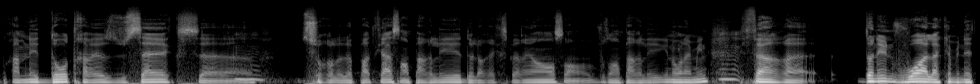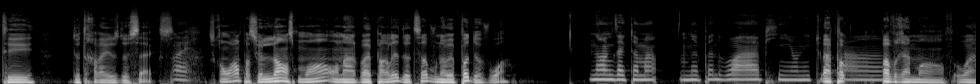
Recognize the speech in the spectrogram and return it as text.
pour amener d'autres travailleuses du sexe euh, Mhm. sur le, podcast, en parler de leur expérience, en, vous en parler, you know what I mean? Mhm. Faire, euh, donner une voix à la communauté de travailleuses de sexe. Ouais. Tu comprends? Parce que là, en ce moment, on avait parlé de ça, vous n'avez pas de voix. Non, exactement. On n'a pas de voix, puis on est tout Ben, le temps... Pas vraiment. Ouais.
